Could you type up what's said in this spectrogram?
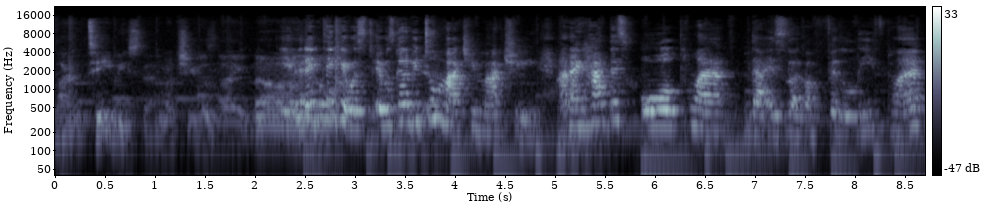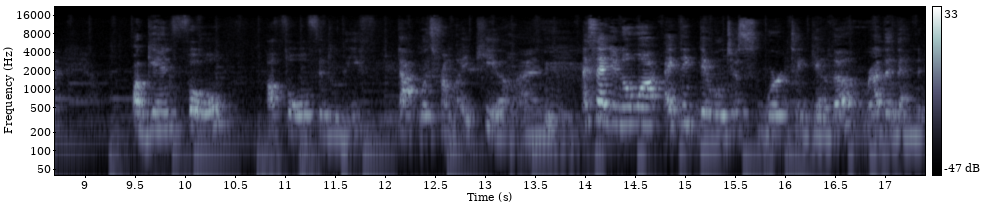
by the TV stand, but she was like, no. Yeah, I didn't know. think it was it was gonna be too Yeah. matchy matchy. And I had this old plant that is like a fiddle leaf plant, again full, a full fiddle leaf that was from IKEA. And Mm. I said, you know what? I think they will just work together rather than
